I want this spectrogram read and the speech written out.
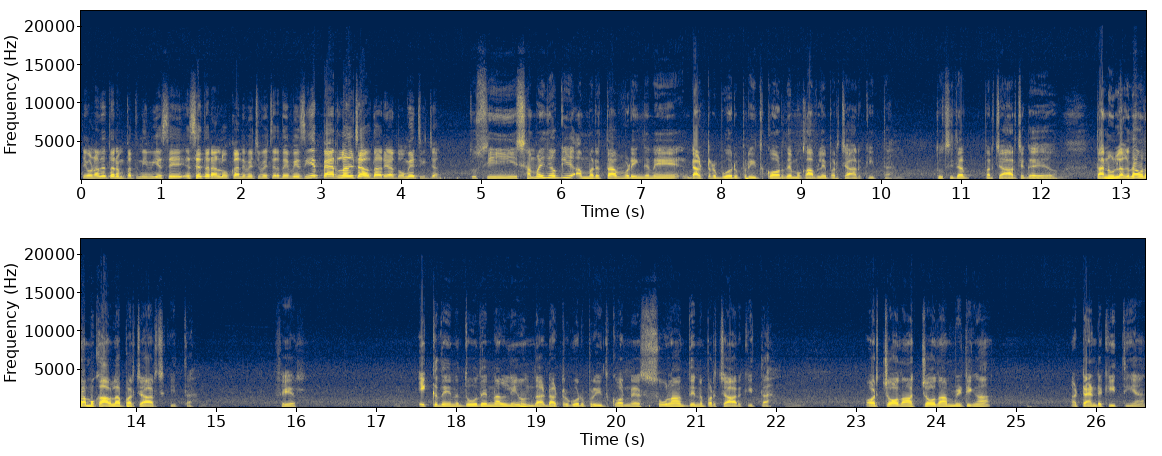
ਤੇ ਉਹਨਾਂ ਦੇ ਧਰਮ ਪਤਨੀ ਵੀ ਇਸੇ ਇਸੇ ਤਰ੍ਹਾਂ ਲੋਕਾਂ ਦੇ ਵਿੱਚ ਵਿਚਰਦੇ ਪਏ ਸੀ। ਇਹ ਪੈਰਲਲ ਚੱਲਦਾ ਰਿਹਾ, ਦੋਵੇਂ ਚੀਜ਼ਾਂ। ਤੁਸੀਂ ਸਮਝਦੇ ਹੋ ਕਿ ਅਮਰਤਾ ਵੜਿੰਗ ਨੇ ਡਾਕਟਰ ਗੁਰਪ੍ਰੀਤ ਕੌਰ ਦੇ ਮੁਕਾਬਲੇ ਪ੍ਰਚਾਰ ਕੀਤਾ? ਤੁਸੀਂ ਤਾਂ ਪ੍ਰਚਾਰ 'ਚ ਗਏ ਹੋ। ਤੁਹਾਨੂੰ ਲੱਗਦਾ ਉਹਦਾ ਮੁਕਾਬਲਾ ਪ੍ਰਚਾਰ 'ਚ ਕੀਤਾ? ਫਿਰ? ਇੱਕ ਦਿਨ, ਦੋ ਦਿਨ ਨਾਲ ਨਹੀਂ ਹੁੰਦਾ, ਡਾਕਟਰ ਗੁਰਪ੍ਰੀਤ ਕੌਰ ਨੇ 16 ਦਿਨ ਪ੍ਰਚਾਰ ਕੀਤਾ। ਔਰ 14 14 ਮੀਟਿੰਗਾਂ ਅਟੈਂਡ ਕੀਤੀਆਂ,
